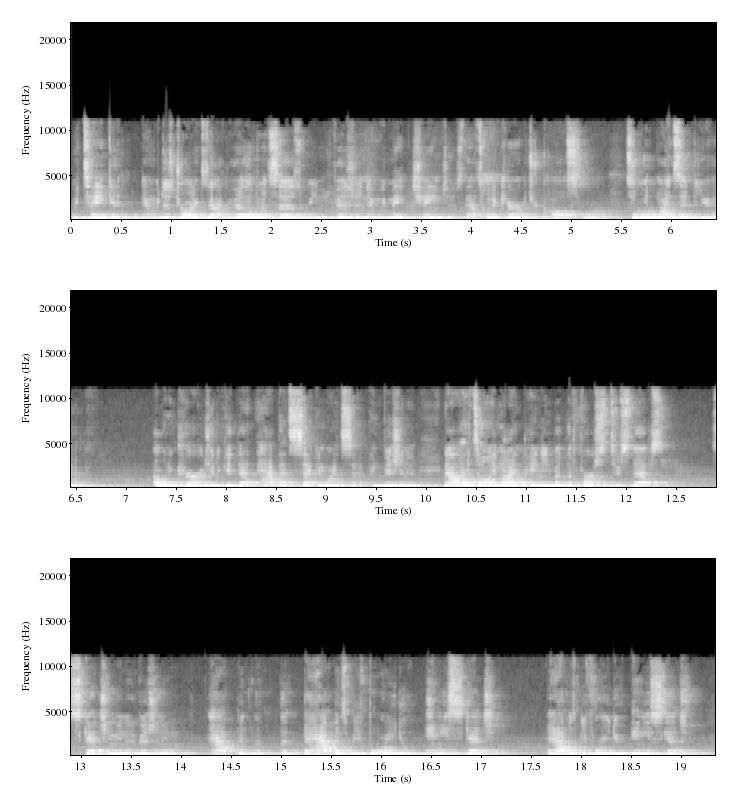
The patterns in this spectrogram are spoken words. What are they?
We take it and we just draw it exactly. The other one says we envision and we make changes. That's what a caricature calls for. So what mindset do you have? I would encourage you to get that, have that second mindset, envision it. Now, it's only my opinion, but the first two steps, sketching and envisioning, happen, it happens before you do any sketching. It happens before you do any sketching.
